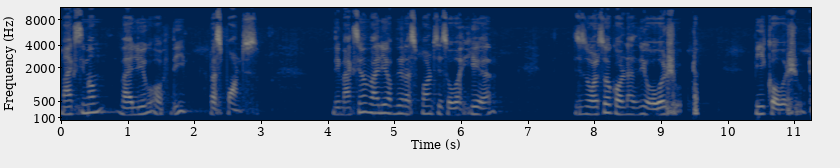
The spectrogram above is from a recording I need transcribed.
maximum value of the response. The maximum value of the response is over here. This is also called as the overshoot peak overshoot.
